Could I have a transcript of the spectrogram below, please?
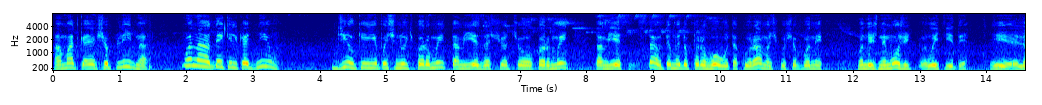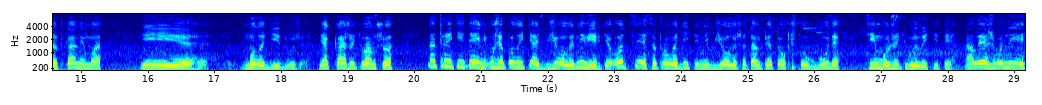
А матка, якщо плідна, вона декілька днів, бджілки її почнуть кормити, там є за що чого кормити, там є, ставте ми до пирогову таку рамочку, щоб вони, вони ж не можуть летіти. І льотка нема, і молоді дуже. Як кажуть вам, що на третій день вже полетять бджоли, не вірте, оце супроводительні бджоли, що там п'яток штук буде, ті можуть вилетіти. Але ж вони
